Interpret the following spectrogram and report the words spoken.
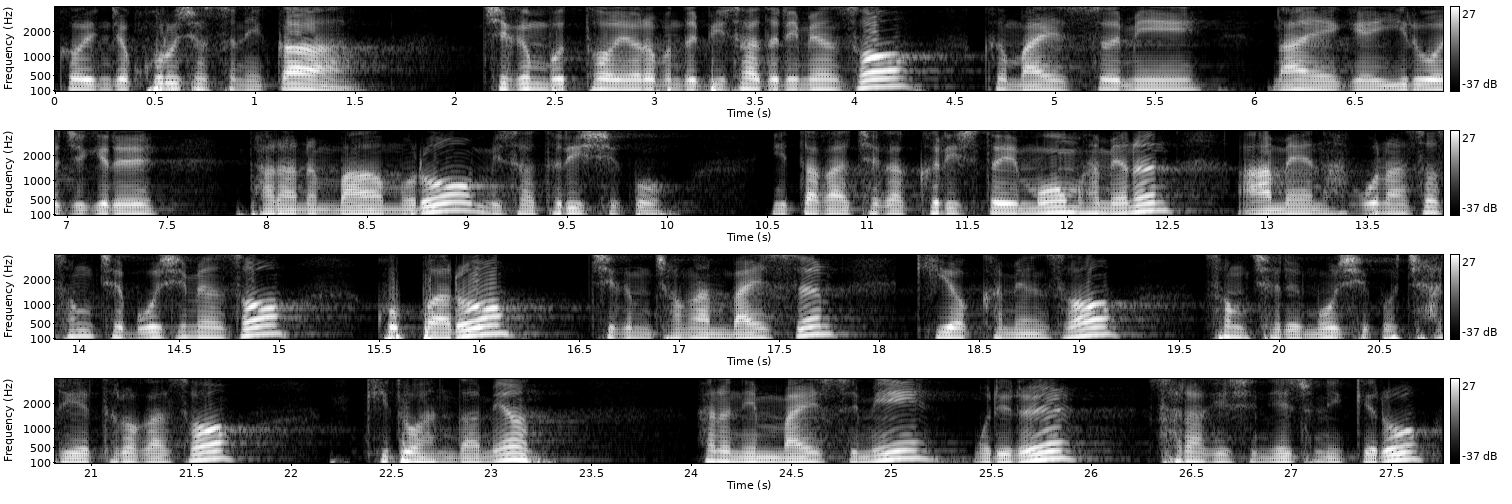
그거 이제 고르셨으니까 지금부터 여러분들 미사 드리면서 그 말씀이 나에게 이루어지기를 바라는 마음으로 미사 드리시고 이따가 제가 그리스도의 몸 하면은 아멘 하고 나서 성체 모시면서 곧바로 지금 정한 말씀 기억하면서 성체를 모시고 자리에 들어가서 기도한다면 하느님 말씀이 우리를 살아계신 예수님께로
